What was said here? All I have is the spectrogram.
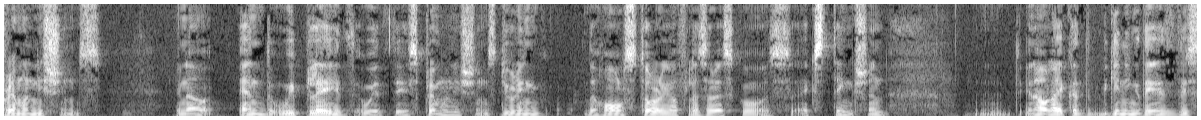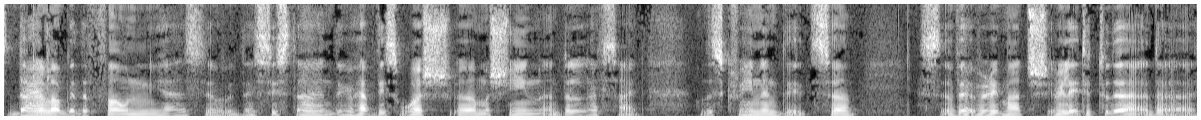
premonitions, you know, and we played with these premonitions during the whole story of Lazarescu's extinction you know, like at the beginning there's this dialogue at the phone he has uh, with his sister, and you have this wash uh, machine at the left side of the screen, and it's, uh, it's very, very, much related to the, the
